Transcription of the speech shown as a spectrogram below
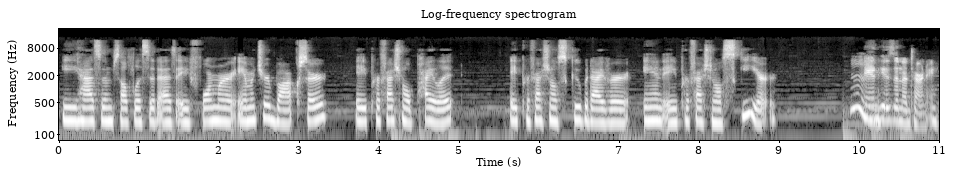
He has himself listed as a former amateur boxer, a professional pilot, a professional scuba diver, and a professional skier. Hmm. And he's an attorney.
